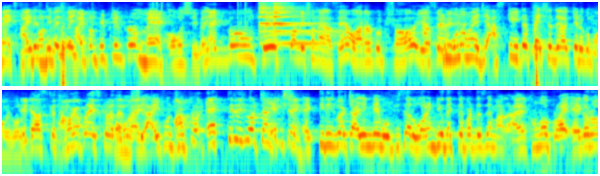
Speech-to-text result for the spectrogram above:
max latest device ভাই। আইফোন ফিফটিন প্রো ম্যাক্স অবশ্যই ভাই। একদম ফ্রেশ কন্ডিশনে আছে ওয়াটারপ্রুফ সহ আপনার মনে হয় যে আজকে এটার প্রাইসটা দেওয়া কীরকম হবে বলেন? এটা আজকে ধামাকা প্রাইস করে দেন ভাই। অবশ্যই, iPhone মাত্র 31 বার চার্জিং টাইম একত্রিশ বার চার্জিং টাইম অফিসিয়াল ওয়ারেন্টিও দেখতে পারতেছে। এখনও প্রায় এগারো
